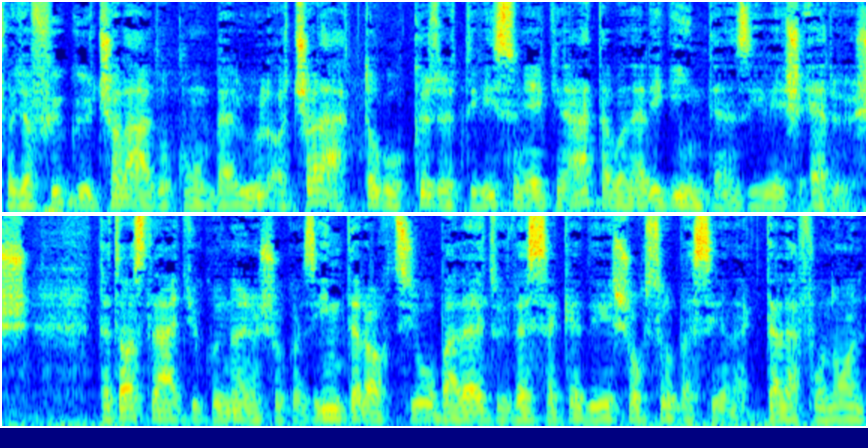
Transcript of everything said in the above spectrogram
hogy a függő családokon belül a családtagok közötti viszony egyébként általában elég intenzív és erős. Tehát azt látjuk, hogy nagyon sok az interakció, bár lehet, hogy veszekedés, sokszor beszélnek telefonon,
